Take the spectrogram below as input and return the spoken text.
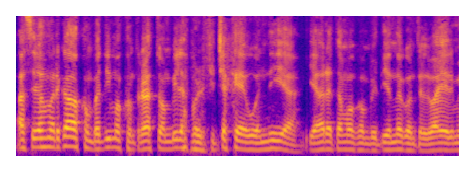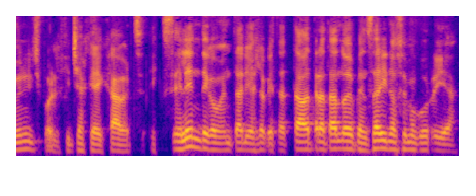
Hace dos mercados competimos contra Aston Villa por el fichaje de Buendía y ahora estamos compitiendo contra el Bayern Múnich por el fichaje de Havertz. Excelente comentario, es lo que estaba tratando de pensar y no se me ocurría.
